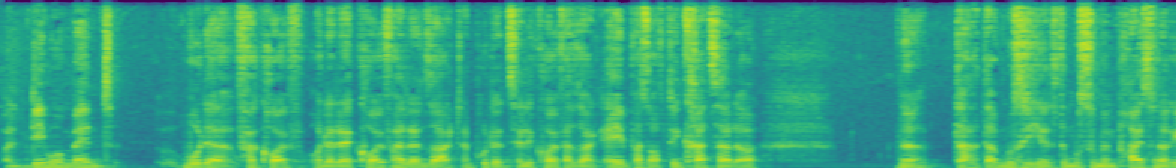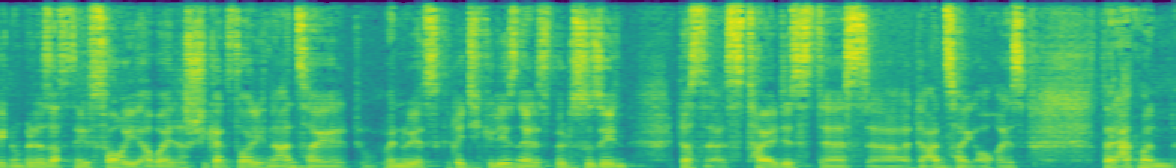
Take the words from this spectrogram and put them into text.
Weil in dem Moment Moment, wo der Verkäufer oder der Käufer dann sagt, der potenzielle Käufer sagt, ey, pass auf den Kratzer da, ne, da, da muss ich jetzt, da musst du mit dem Preis runtergehen. Und wenn du sagst, nee, sorry, aber das steht ganz deutlich in der Anzeige. Wenn du jetzt richtig gelesen hättest, würdest du sehen, dass das Teil des, des, äh, der Anzeige auch ist. Dann hat man,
